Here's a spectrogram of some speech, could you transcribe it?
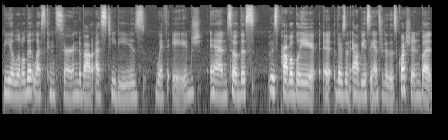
be a little bit less concerned about STDs with age. And so, this is probably uh, there's an obvious answer to this question, but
